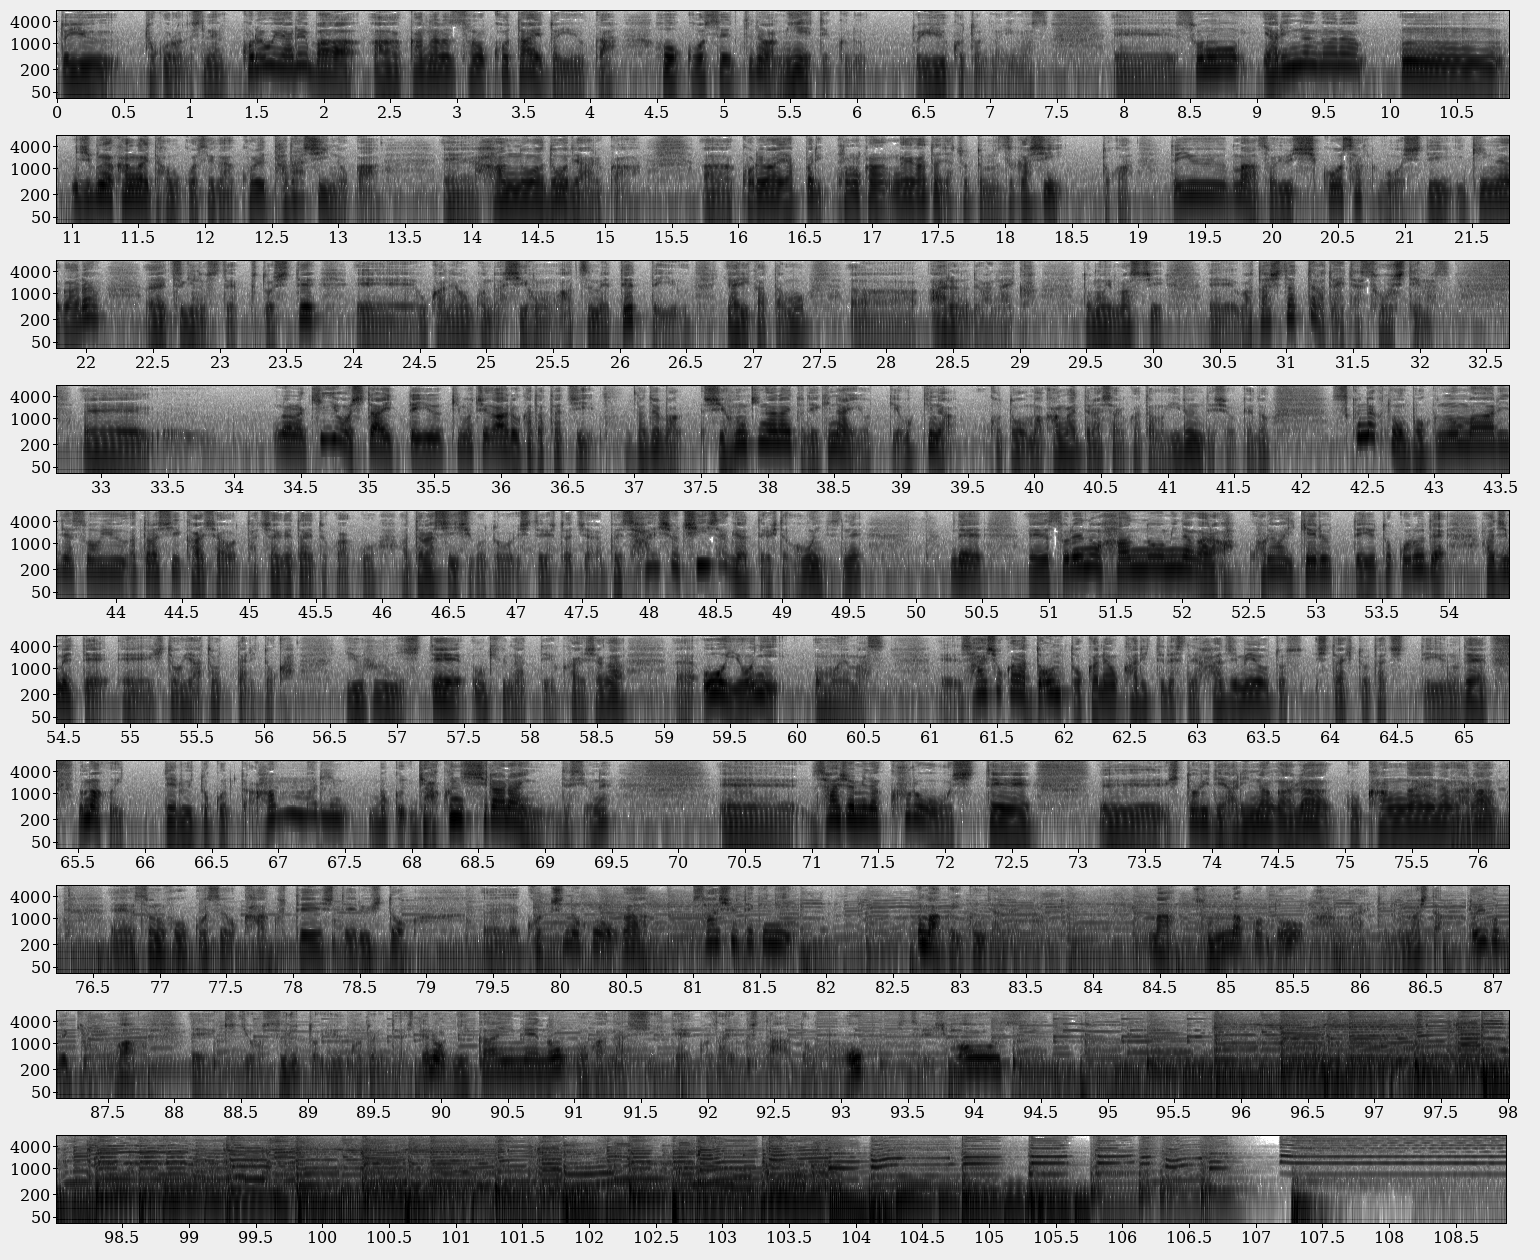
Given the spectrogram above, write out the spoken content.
というところですね。これをやればあ必ずその答えというか方向性っていうのは見えてくるということになります、えー、そのやりながらうん自分が考えた方向性がこれ正しいのかえー、反応はどうであるかあこれはやっぱりこの考え方じゃちょっと難しいとかっていう、まあ、そういう試行錯誤をしていきながら、えー、次のステップとして、えー、お金を今度は資本を集めてっていうやり方もああるのではないかと思いますし、えー、私だったら大体そうしています。えーだから起業したいっていう気持ちがある方たち例えば資本金がないとできないよっていう大きなことをま考えてらっしゃる方もいるんでしょうけど少なくとも僕の周りでそういう新しい会社を立ち上げたいとかこう新しい仕事をしてる人たちはやっぱり最初小さくやってる人が多いんですね。で、えー、それの反応を見ながらあこれはいけるっていうところで初めて、えー、人を雇ったりとかいうふうにして大きくなっていく会社が、えー、多いように思えます、え最初からドンとお金を借りてですね始めようとした人たちっていうのでうまくいってってるところってあんまり僕逆に知らないんですよね。えー、最初みんな苦労して、えー、一人でやりながらこう考えながら、えー、その方向性を確定している人、えー、こっちの方が最終的にうまくいくんじゃないかなとまあそんなことを考えてみましたということで今日は、えー、起業するということに対しての2回目のお話でございましたどうも失礼します。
